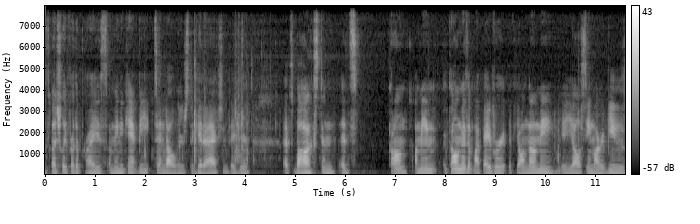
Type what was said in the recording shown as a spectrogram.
especially for the price. I mean, you can't beat $10 to get an action figure that's boxed and it's Kong. I mean, Kong isn't my favorite. If y'all know me, y'all seen my reviews.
